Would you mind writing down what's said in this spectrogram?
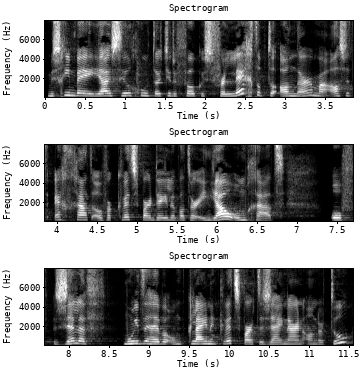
Misschien ben je juist heel goed dat je de focus verlegt op de ander. Maar als het echt gaat over kwetsbaar delen wat er in jou omgaat. Of zelf moeite hebben om klein en kwetsbaar te zijn naar een ander toe.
